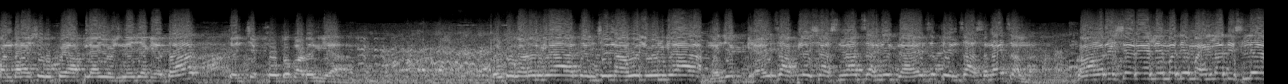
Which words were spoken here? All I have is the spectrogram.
पंधराशे रुपये आपल्या योजनेच्या घेतात त्यांचे फोटो काढून घ्या. फोटो काढून घ्या त्यांची नावं लिहून घ्या. म्हणजे घ्यायचं आपल्या शासनाचं आणि गायचं त्यांचं असं नाही चालणार. काँग्रेसच्या रॅलीमध्ये महिला दिसल्या.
